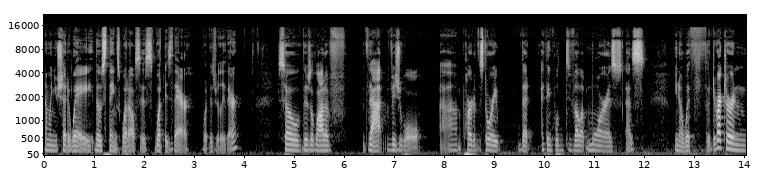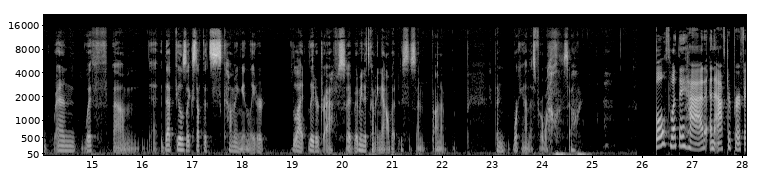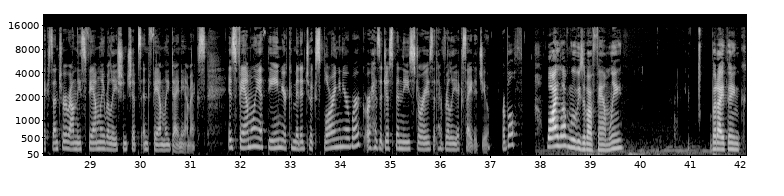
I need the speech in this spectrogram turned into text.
and when you shed away those things what else is what is there? What is really there? So there's a lot of that visual uh, part of the story that I think will develop more as as you know with the director and and with um, that feels like stuff that's coming in later later drafts. I, I mean, it's coming now, but this is I'm on a. I've been working on this for a while, so. Both what they had and After Perfect center around these family relationships and family dynamics. Is family a theme you're committed to exploring in your work, or has it just been these stories that have really excited you, or both? Well, I love movies about family, but I think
